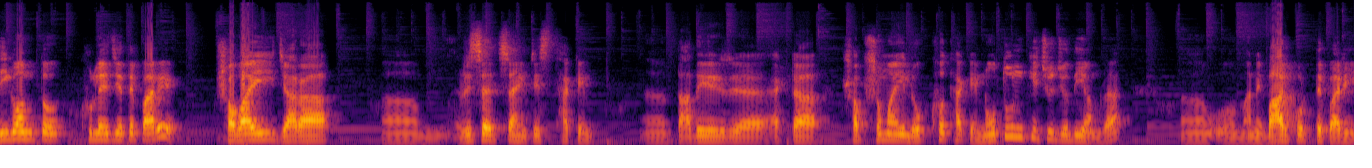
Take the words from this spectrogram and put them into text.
দিগন্ত খুলে যেতে পারে। সবাই যারা রিসার্চ সায়েন্টিস্ট থাকেন তাদের একটা সবসময় লক্ষ্য থাকে, নতুন কিছু যদি আমরা মানে বার করতে পারি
